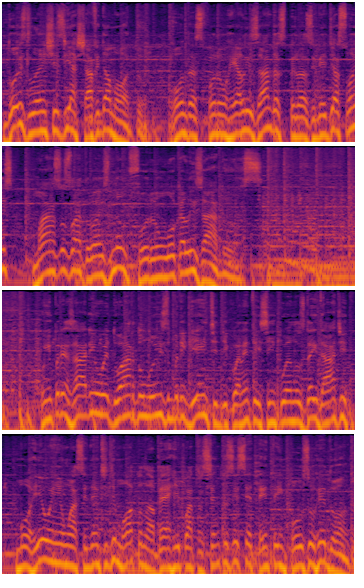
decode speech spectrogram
dois lanches e a chave da moto. Rondas foram realizadas pelas imediações, mas os ladrões não foram localizados. O empresário Eduardo Luiz Briguente, de 45 anos de idade, morreu em um acidente de moto na BR-470 em Pouso Redondo.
